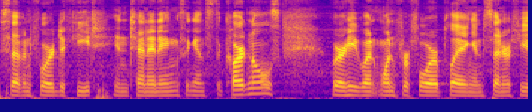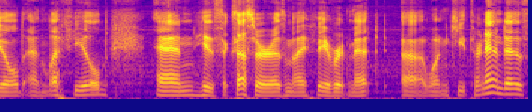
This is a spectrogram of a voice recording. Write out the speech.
7-4 defeat in 10 innings against the Cardinals where he went one for four playing in center field and left field. And his successor, as my favorite Met, uh, one Keith Hernandez,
